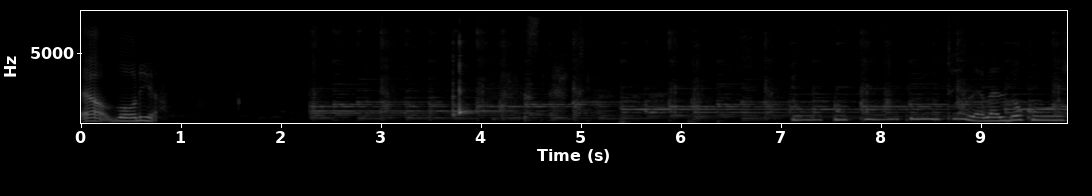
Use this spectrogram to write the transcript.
Ya doğru ya. Level 9.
